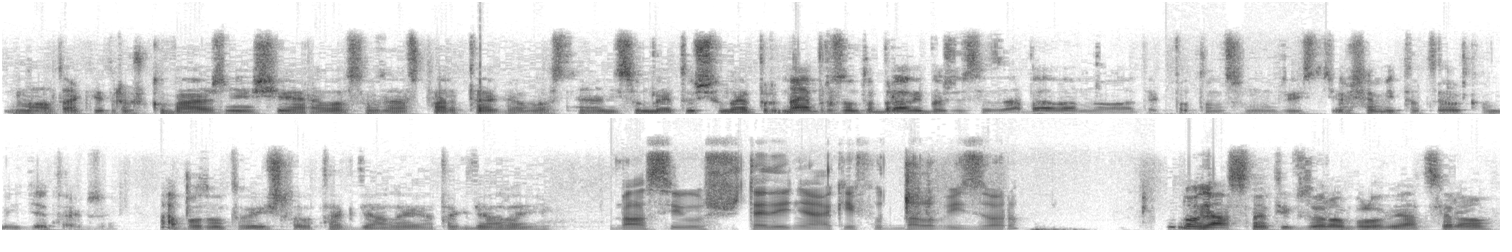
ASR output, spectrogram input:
mal také trošku vážnejšie, hral som za Spartak a vlastne ani som netušil, najprv, najprv som to bral iba, že sa zabávam, no a tak potom som zistil, že mi to celkom ide, takže a potom to išlo tak ďalej a tak ďalej. Mal si už vtedy nejaký futbalový vzor? No jasné, tých vzorov bolo viacero,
